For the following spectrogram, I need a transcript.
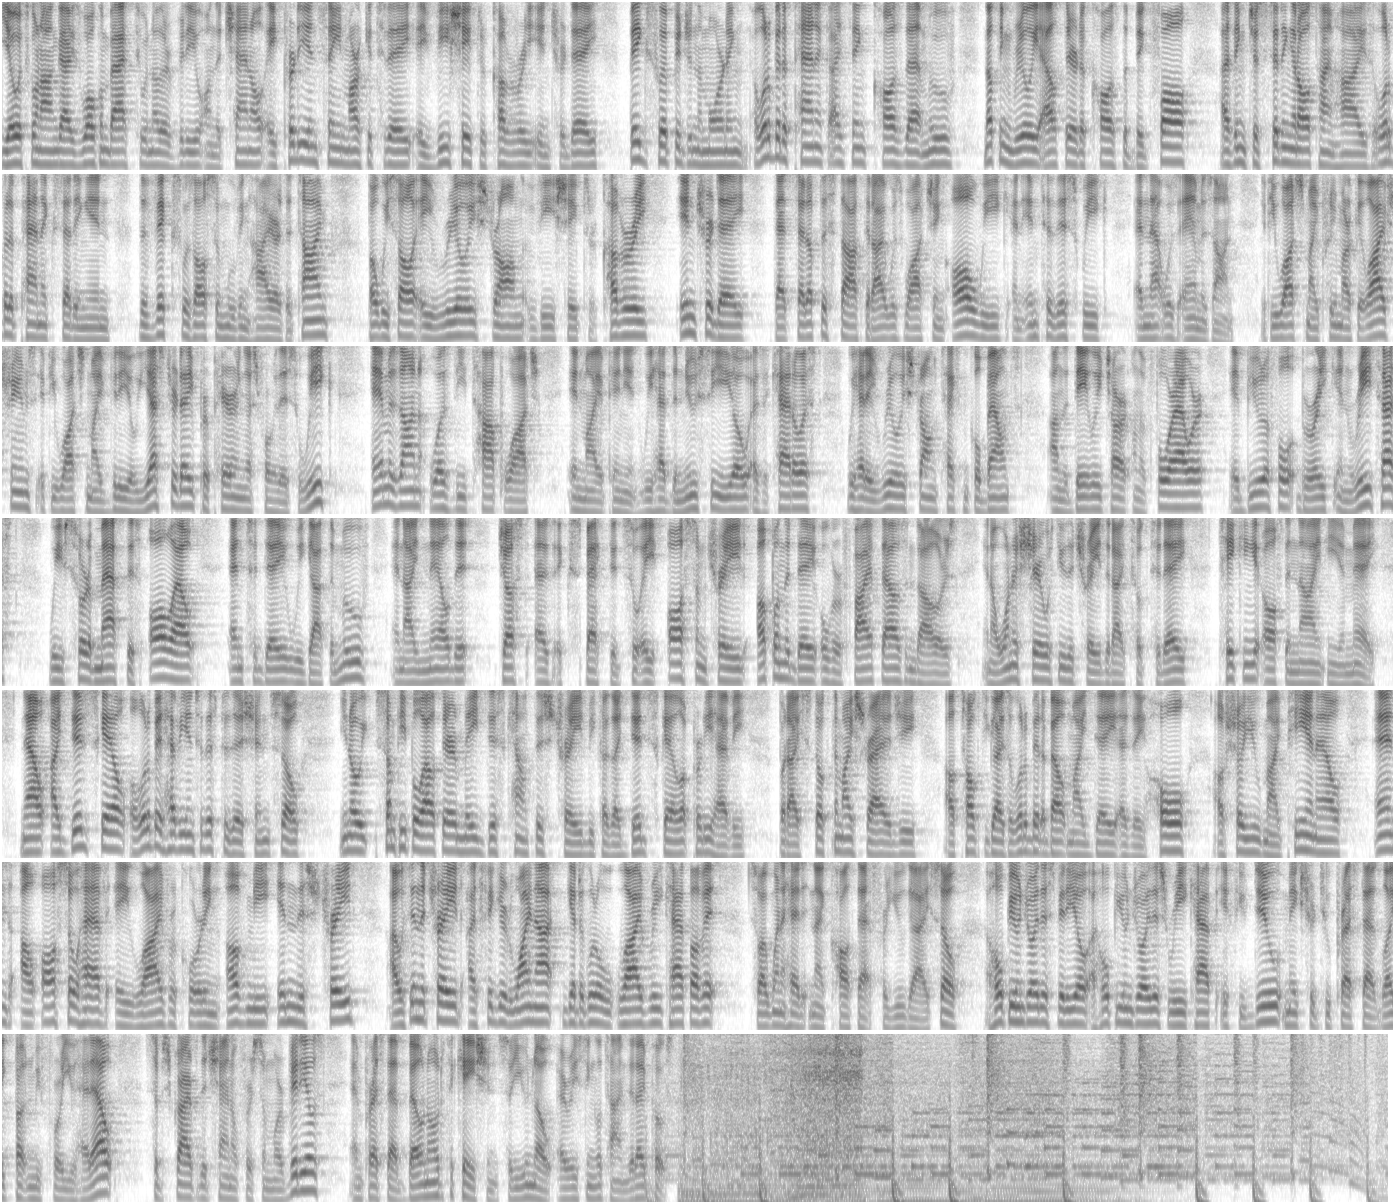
Yo, what's going on guys? Welcome back to another video on the channel. A pretty insane market today, a V-shaped recovery intraday, big slippage in the morning, a little bit of panic I think caused that move. Nothing really out there to cause the big fall. I think just sitting at all-time highs, a little bit of panic setting in. The VIX was also moving higher at the time, but we saw a really strong V-shaped recovery intraday that set up the stock that I was watching all week and into this week and that was Amazon. If you watched my pre-market live streams, if you watched my video yesterday preparing us for this week, Amazon was the top watch in my opinion. We had the new CEO as a catalyst. We had a really strong technical bounce on the daily chart on the 4 hour, a beautiful break and retest. We sort of mapped this all out and today we got the move and I nailed it just as expected. So a awesome trade up on the day over $5,000 and I want to share with you the trade that I took today taking it off the 9 EMA. Now, I did scale a little bit heavy into this position, so you know, some people out there may discount this trade because I did scale up pretty heavy, but I stuck to my strategy. I'll talk to you guys a little bit about my day as a whole. I'll show you my P&L, and I'll also have a live recording of me in this trade. I was in the trade. I figured why not get a little live recap of it. So I went ahead and I caught that for you guys. So I hope you enjoy this video. I hope you enjoy this recap. If you do, make sure to press that like button before you head out. Subscribe to the channel for some more videos and press that bell notification so you know every single time that I post.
